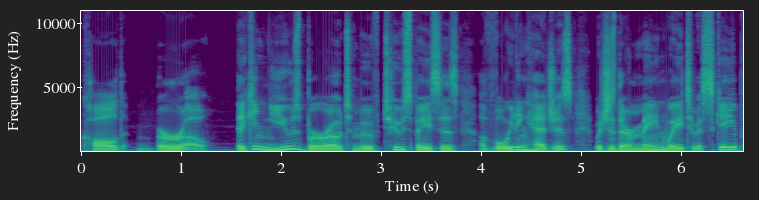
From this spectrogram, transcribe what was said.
called Burrow. They can use Burrow to move two spaces, avoiding hedges, which is their main way to escape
